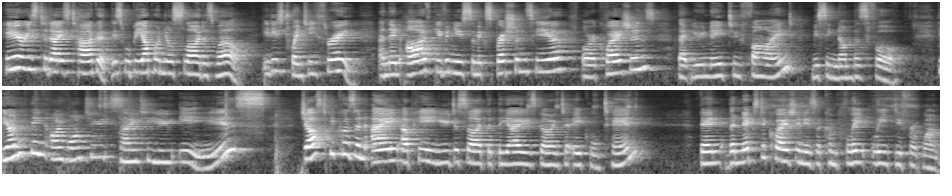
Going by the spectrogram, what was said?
Here is today's target. This will be up on your slide as well. It is 23. And then I've given you some expressions here or equations that you need to find missing numbers for. The only thing I want to say to you is just because an A up here, you decide that the A is going to equal 10, then the next equation is a completely different one.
